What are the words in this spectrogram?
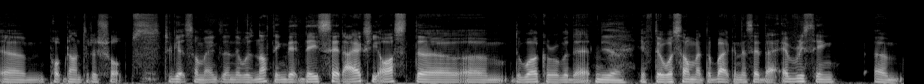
Yeah. um, popped down to the shops to get some eggs, and there was nothing. They, they said I actually asked the um, the worker over there Yeah. if there was some at the back, and they said that everything um,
